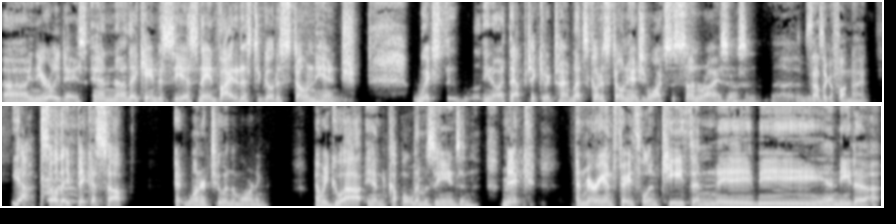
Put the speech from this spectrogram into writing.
uh, in the early days. And, uh, they came to see us and they invited us to go to Stonehenge, which, you know, at that particular time, let's go to Stonehenge and watch the sunrise. And, uh, Sounds like a fun night. yeah. So they pick us up at one or two in the morning and we go out in a couple of limousines and Mick and Marianne Faithfull and Keith and maybe Anita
